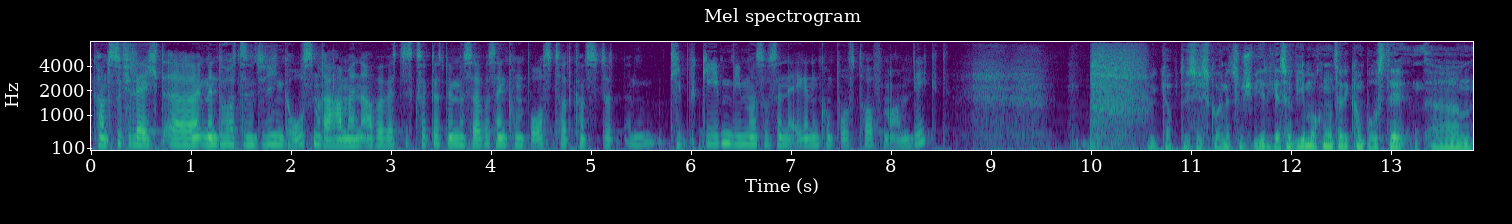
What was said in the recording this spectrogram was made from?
Kannst du vielleicht, äh, ich meine, du hast natürlich einen großen Rahmen, aber weil du das gesagt hast, wenn man selber seinen Kompost hat, kannst du da einen Tipp geben, wie man so seinen eigenen Komposthaufen anlegt? Ich glaube, das ist gar nicht so schwierig. Also wir machen unsere Komposte, ähm,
